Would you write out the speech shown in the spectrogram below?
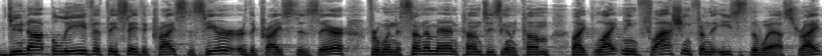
do not believe if they say the Christ is here or the Christ is there. For when the Son of Man comes, he's going to come like lightning flashing from the east to the west, right?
